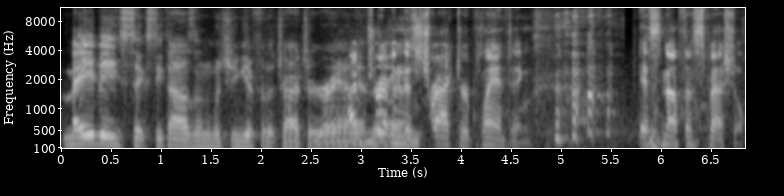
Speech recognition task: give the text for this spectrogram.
Maybe sixty thousand, which you can get for the tractor grant. I've and driven then- this tractor planting. it's nothing special.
